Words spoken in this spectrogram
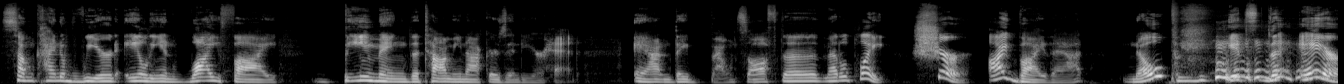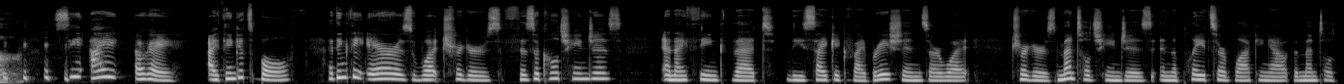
some kind of weird alien Wi-Fi beaming the Tommy knockers into your head. And they bounce off the metal plate. Sure, I buy that. Nope. it's the air. See, I okay. I think it's both. I think the air is what triggers physical changes, and I think that these psychic vibrations are what triggers mental changes, and the plates are blocking out the mental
